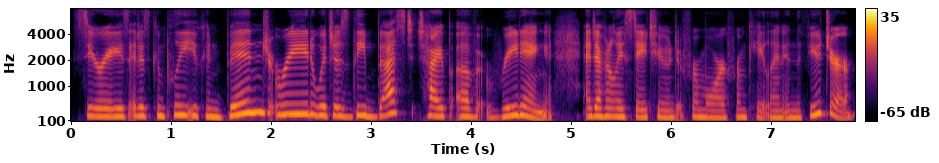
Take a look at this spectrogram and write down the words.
series. It is complete. You can binge read, which is the best type of reading. And definitely stay tuned for more from Caitlin in the future.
